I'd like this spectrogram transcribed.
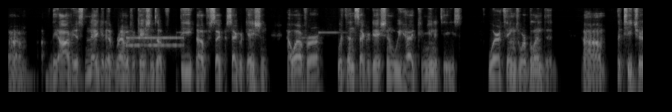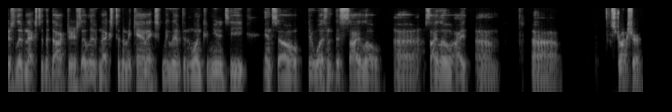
um, the obvious negative ramifications of the of seg- segregation. However, within segregation, we had communities where things were blended. Um, the teachers lived next to the doctors that lived next to the mechanics. We lived in one community. And so there wasn't this silo, uh, silo I, um, uh, structure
